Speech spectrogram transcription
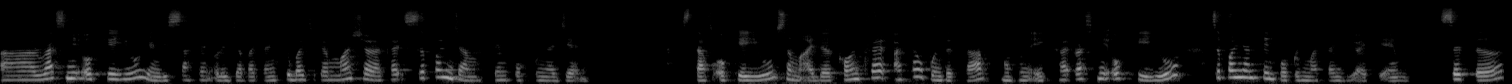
uh, rasmi OKU yang disahkan oleh Jabatan Kebajikan Masyarakat sepanjang tempoh pengajian. Staf OKU sama ada kontrak ataupun tetap mempunyai kad rasmi OKU sepanjang tempoh perkhidmatan di UiTM serta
